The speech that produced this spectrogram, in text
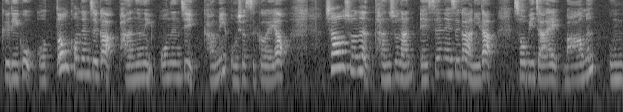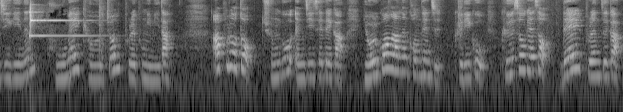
그리고 어떤 컨텐츠가 반응이 오는지 감이 오셨을 거예요. 샤오수는 단순한 SNS가 아니라 소비자의 마음을 움직이는 구매 결정 플랫폼입니다. 앞으로도 중국 MZ 세대가 열광하는 콘텐츠 그리고 그 속에서 내 브랜드가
